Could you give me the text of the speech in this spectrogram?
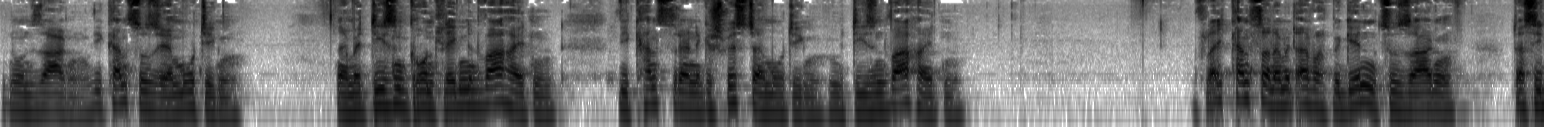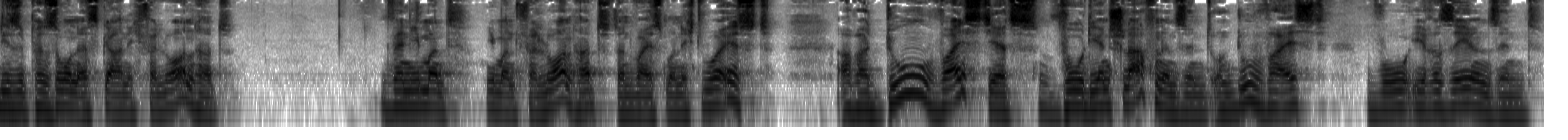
nun sagen? Wie kannst du sie ermutigen? Ja, mit diesen grundlegenden Wahrheiten. Wie kannst du deine Geschwister ermutigen? Mit diesen Wahrheiten. Vielleicht kannst du damit einfach beginnen zu sagen, dass sie diese Person erst gar nicht verloren hat. wenn jemand jemand verloren hat, dann weiß man nicht, wo er ist. Aber du weißt jetzt, wo die Entschlafenen sind und du weißt, wo ihre Seelen sind.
